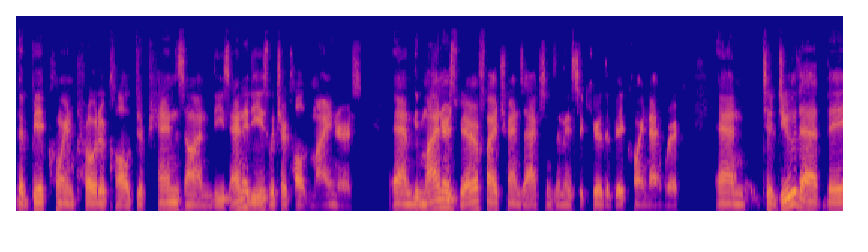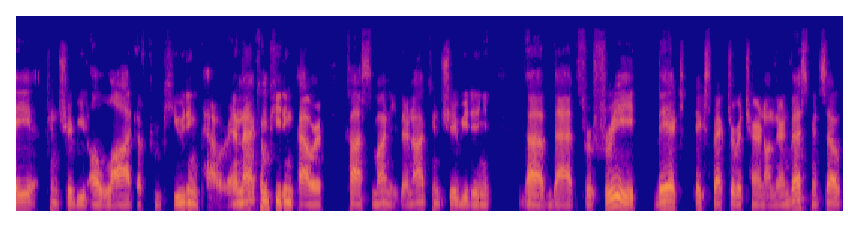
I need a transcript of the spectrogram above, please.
the Bitcoin protocol depends on these entities, which are called miners. And the miners verify transactions and they secure the Bitcoin network. And to do that, they contribute a lot of computing power. And that computing power costs money. They're not contributing uh, that for free. They ex- expect a return on their investment. So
